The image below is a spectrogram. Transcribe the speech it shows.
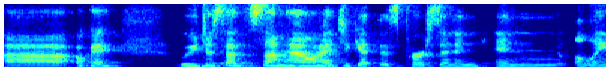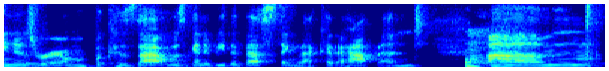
Uh, okay. We just had somehow had to get this person in, in Elena's room because that was going to be the best thing that could have happened. Um,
